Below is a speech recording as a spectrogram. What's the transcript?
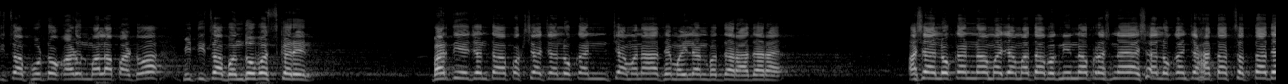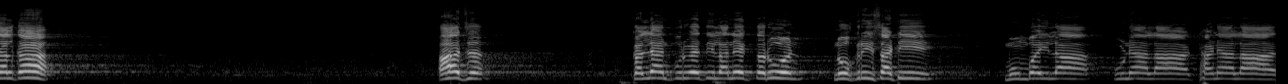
तिचा फोटो काढून मला पाठवा मी तिचा बंदोबस्त करेन. भारतीय जनता पक्षाच्या लोकांच्या मनात हे महिलांबद्दल आधार आहे. अशा लोकांना माझ्या माता भगिनींना प्रश्न आहे अशा लोकांच्या हातात सत्ता द्याल का? आज कल्याण पूर्वेतील अनेक तरुण नोकरीसाठी मुंबईला पुण्याला ठाण्याला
